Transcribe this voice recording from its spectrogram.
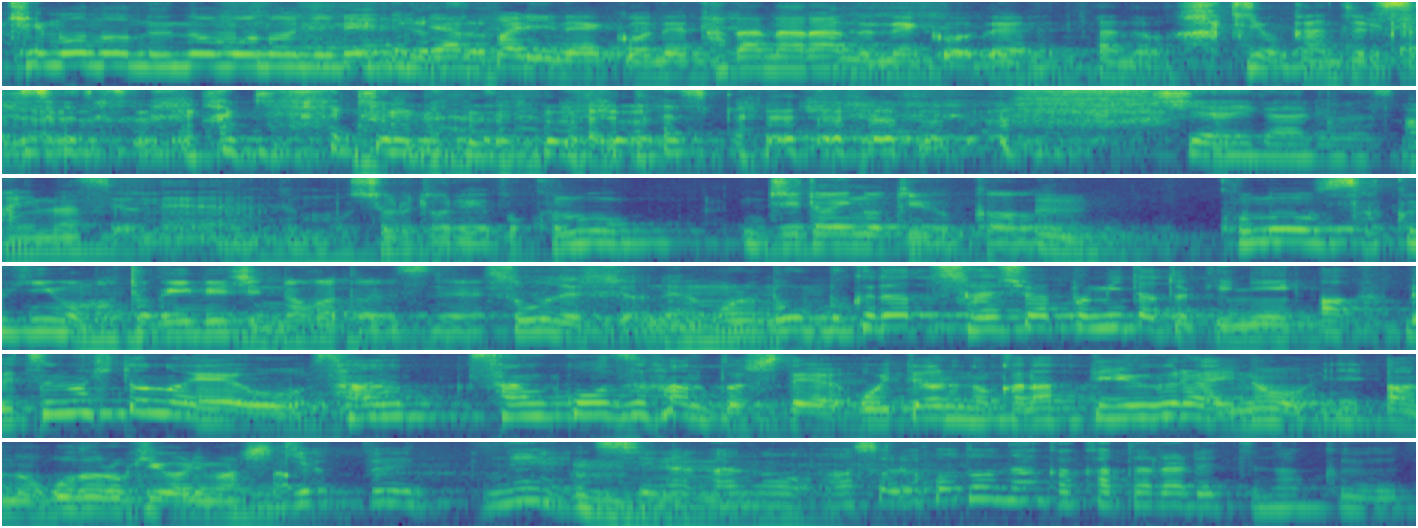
獣布物にね、やっぱりね、こうね、ただならぬね、こうね、あの覇気を感じる感じありますよね。覇気覇気を感じる。確かに。気合がありますね。ありますよね。でもおっしゃる通りやっぱこの時代のというか、この作品は全くイメージなかったですね。そうですよね、俺ぼ僕だって最初やっぱ見た時にあ別の人の絵を参参考図版として置いてあるのかなっていうぐらいのいあの驚きがありました。ギャップね知らあのあそれほどなんか語られてなく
